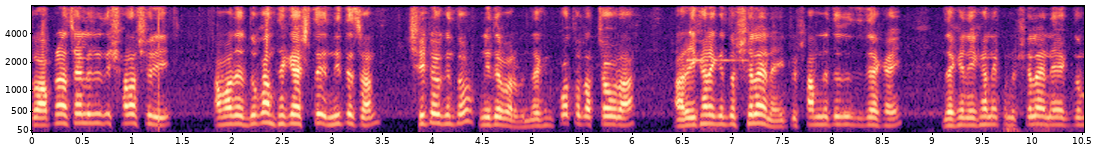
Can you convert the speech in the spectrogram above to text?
তো আপনারা চাইলে যদি সরাসরি আমাদের দোকান থেকে আসতে নিতে চান, সেটাও কিন্তু নিতে পারবেন। দেখেন কতটা চওড়া, আর এখানে কিন্তু সেলাই নেই। একটু সামনেতে যদি দেখাই, দেখেন এখানে কোনো সেলাই নেই, একদম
